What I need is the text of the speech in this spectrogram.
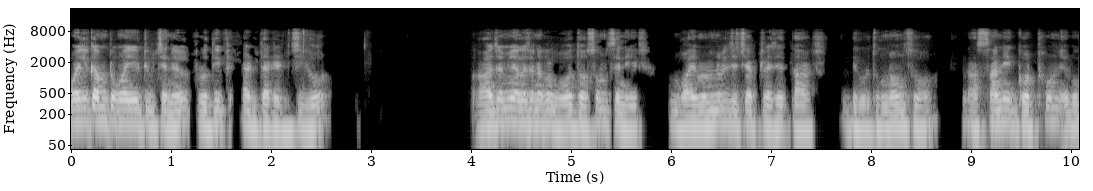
Welcome to my YouTube channel Pradeep at the rate Jio আজ আমি আলোচনা করব দশম শ্রেণির বায়ুমণ্ডল যে চ্যাপ্টার আছে, তার একটি গুরুত্বপূর্ণ অংশ, রাসায়নিক গঠন এবং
